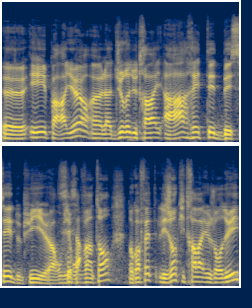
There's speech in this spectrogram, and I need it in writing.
Euh, et par ailleurs, euh, la durée du travail a arrêté de baisser depuis euh, environ 20 ans. Donc en fait, les gens qui travaillent aujourd'hui,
